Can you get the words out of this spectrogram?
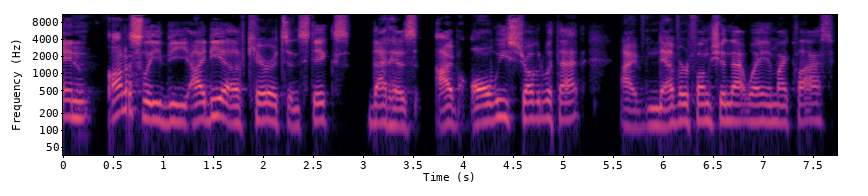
And honestly, the idea of carrots and sticks, that has, I've always struggled with that. I've never functioned that way in my class.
